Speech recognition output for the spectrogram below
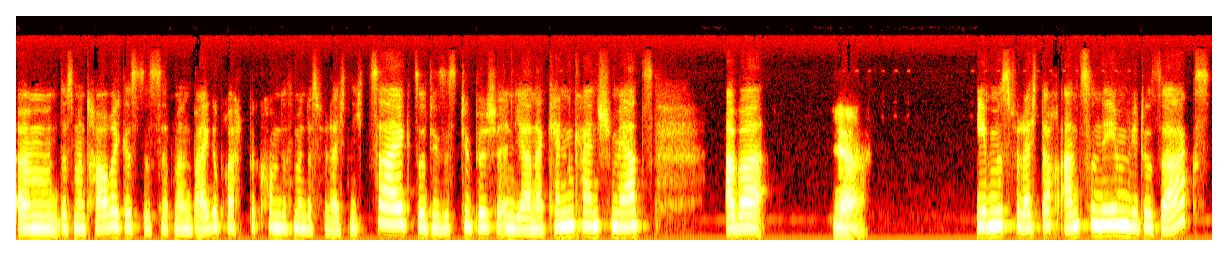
ähm, dass man traurig ist, das hat man beigebracht bekommen, dass man das vielleicht nicht zeigt. So dieses typische Indianer kennen keinen Schmerz. Aber ja. eben es vielleicht doch anzunehmen, wie du sagst,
